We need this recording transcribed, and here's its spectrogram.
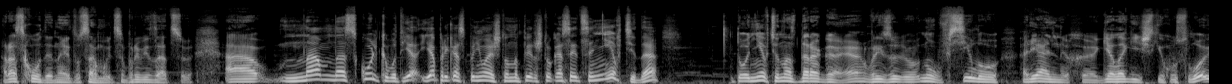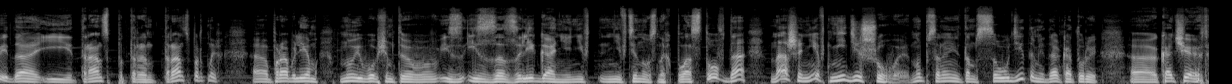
расходы на эту самую цифровизацию. А нам насколько, вот я, я прекрасно понимаю, что, например, что касается нефти, да, то нефть у нас дорогая в, ну, в силу реальных э, геологических условий, да, и транспорт, тран- транспортных э, проблем, ну и, в общем-то, из- из-за залегания неф- нефтеносных пластов, да, наша нефть не дешевая. Ну, по сравнению там с саудитами, да, которые э, качают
